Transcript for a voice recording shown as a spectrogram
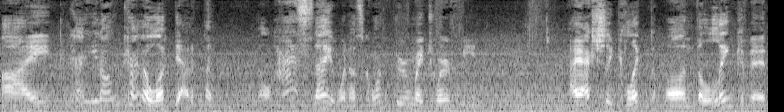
I, you know, kind of looked at it, but last night when I was going through my Twitter feed, I actually clicked on the link of it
